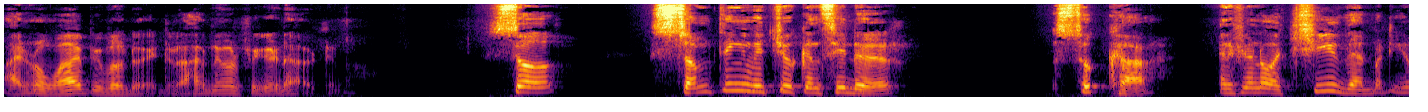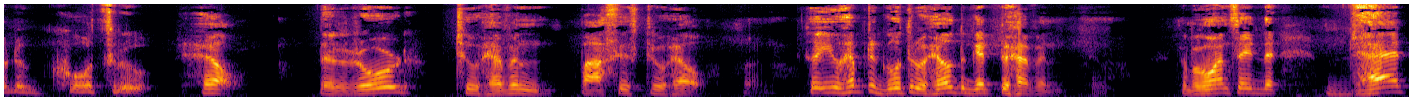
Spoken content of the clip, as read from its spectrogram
I don't know why people do it. I've never figured out, you know. So, something which you consider sukha, and if you to achieve that, but you have to go through hell. The road to heaven passes through hell. So you have to go through hell to get to heaven. Know. So Bhagavan said that that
